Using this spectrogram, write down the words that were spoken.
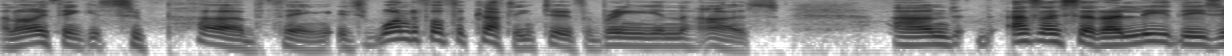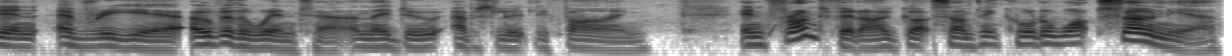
And I think it's a superb thing. It's wonderful for cutting too, for bringing in the house. And as I said, I leave these in every year over the winter and they do absolutely fine. In front of it, I've got something called a Watsonia.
